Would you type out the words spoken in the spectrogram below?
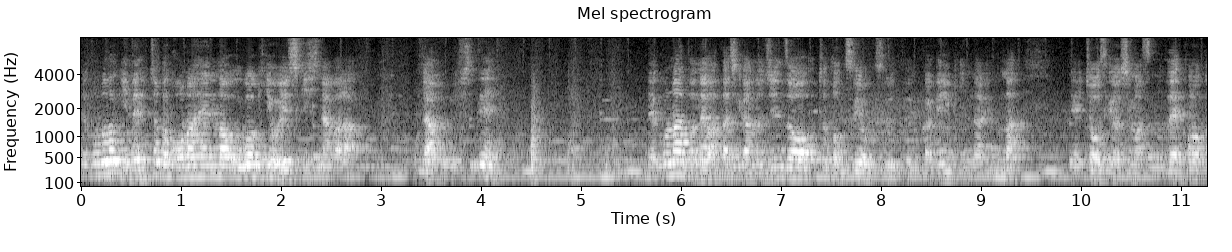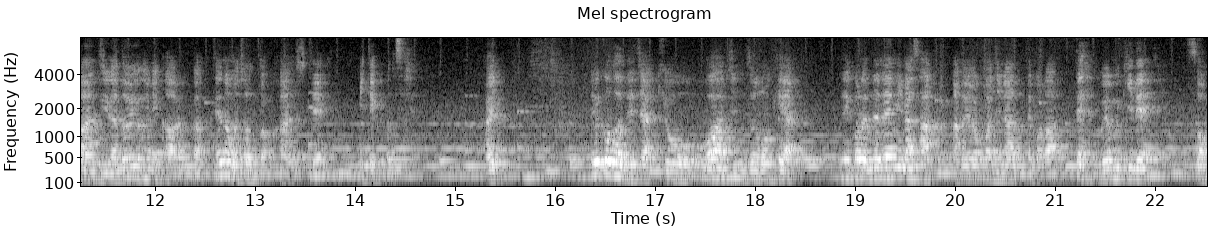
でこの時ねちょっとこの辺の動きを意識しながらジャンプしてでこの後ね私があの腎臓をちょっと強くするというか元気になるような、えー、調整をしますのでこの感じがどういうふうに変わるかっていうのもちょっと感じてみてください。はい。ということでじゃあ今日は腎臓のケアでこれでね皆さんあの横になってもらって上向きでそ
